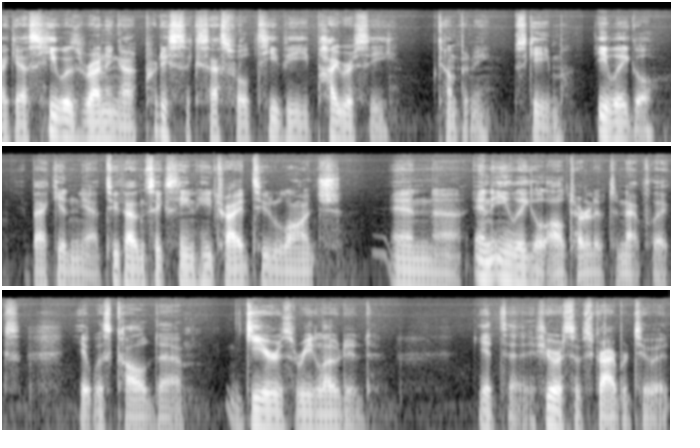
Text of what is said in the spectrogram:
I guess he was running a pretty successful TV piracy company scheme, illegal. Back in yeah 2016, he tried to launch an uh, an illegal alternative to Netflix. It was called uh, Gears Reloaded. It uh, if you're a subscriber to it,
